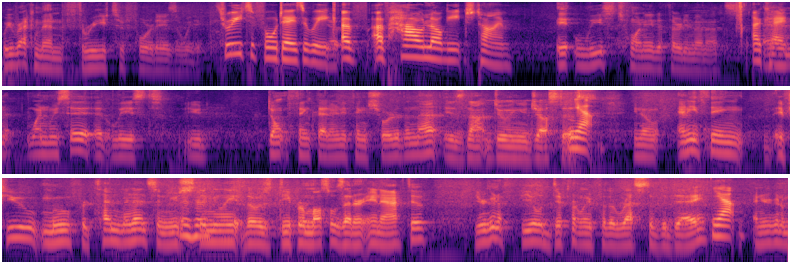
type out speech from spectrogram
We recommend three to four days a week. Three to four days a week. Yep. Of of how long each time? At least 20 to 30 minutes. Okay. And when we say at least, you don't think that anything shorter than that is not doing you justice. Yeah. You know, anything, if you move for 10 minutes and you Mm-hmm. stimulate those deeper muscles that are inactive, you're going to feel differently for the rest of the day. Yeah. And you're going to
